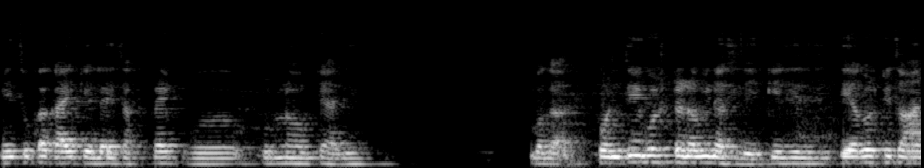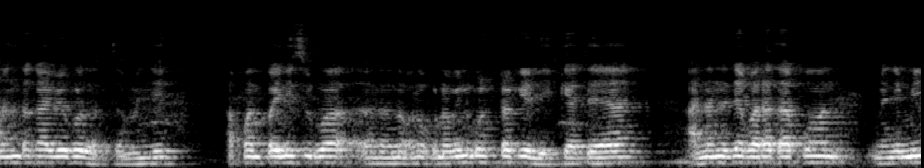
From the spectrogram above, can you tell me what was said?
मी चुका काय केलं आहे सबस्क्राईब पूर्ण होऊच्या आधी. बघा कोणतीही गोष्ट नवीन असली की त्या गोष्टीचा आनंद काय वेगळंच असतं. म्हणजे आपण पहिली सुरुवात नवीन गोष्ट केली की त्या आनंदाच्या भरात आपण म्हणजे मी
